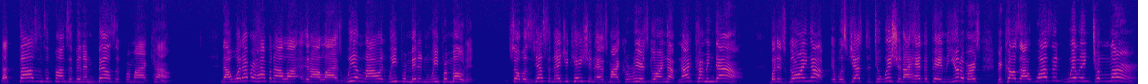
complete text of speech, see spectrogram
That thousands of funds have been embezzled from my account. Now, whatever happened in our, lives, we allow it, we permit it, and we promote it. So it was just an education as my career is going up, not coming down but it's going up. It was just a tuition I had to pay in the universe because I wasn't willing to learn.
